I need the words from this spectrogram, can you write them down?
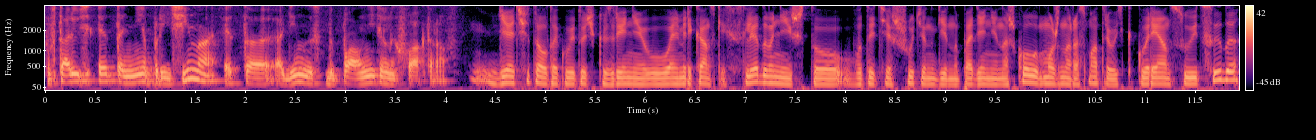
Повторюсь, это не причина, это один из дополнительных факторов. Я читал такую точку зрения у американских исследований, что вот эти шутинги, нападения на школу можно рассматривать как вариант суицида,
